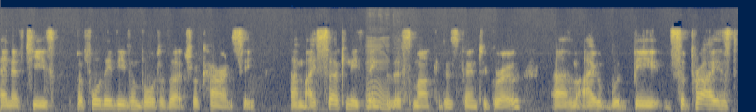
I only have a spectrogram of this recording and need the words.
NFTs before they've even bought a virtual currency. Um, I certainly think mm. that this market is going to grow. Um, I would be surprised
